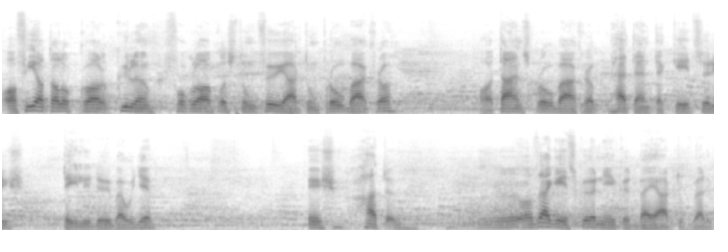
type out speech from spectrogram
a fiatalokkal külön foglalkoztunk, főjártunk próbákra, a táncpróbákra hetente kétszer is, télidőben ugye, és hát az egész környéköt bejártuk velük.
